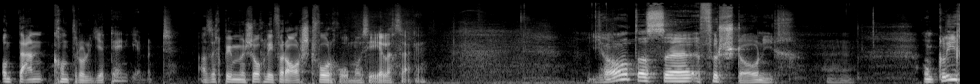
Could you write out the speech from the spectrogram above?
Und dann kontrolliert den niemand. Also ich bin mir schon ein bisschen verarscht vorgekommen, muss ich ehrlich sagen. Ja, das äh, verstehe ich. Und gleich,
